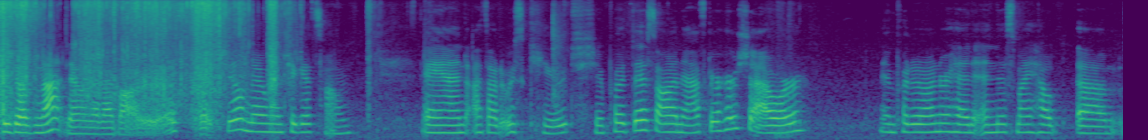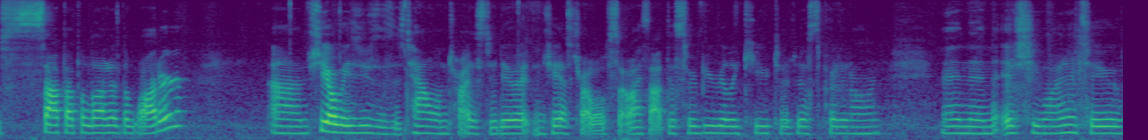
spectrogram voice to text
She does not know that I bought her this, but she'll know when she gets home. And I thought it was cute. She put this on after her shower and put it on her head and this might help um, sop up a lot of the water. Um, she always uses a towel and tries to do it and she has trouble so I thought this would be really cute to just put it on. And then if she wanted to,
